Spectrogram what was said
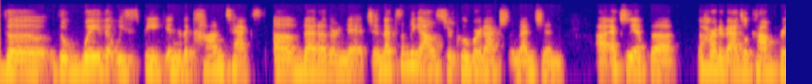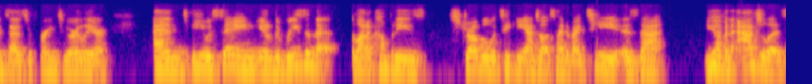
the the way that we speak into the context of that other niche, and that's something Alistair Cockburn actually mentioned, uh, actually at the the Heart of Agile conference I was referring to earlier, and he was saying, you know, the reason that a lot of companies struggle with taking Agile outside of IT is that you have an agilist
